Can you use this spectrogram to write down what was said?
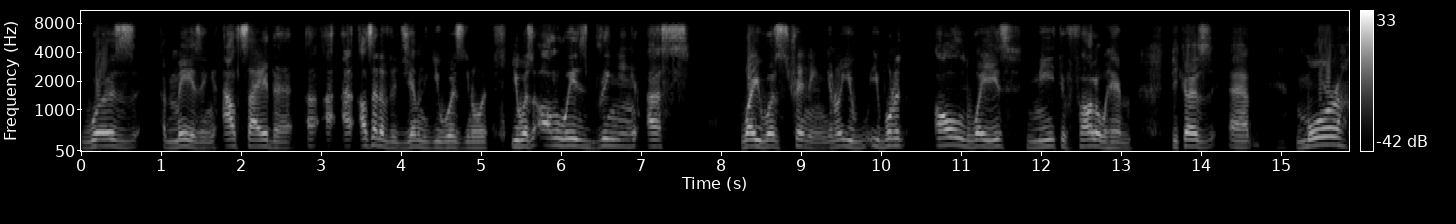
was amazing. Outside, uh, uh, outside of the gym, he was, you know, he was always bringing us where he was training. You know, he he wanted always me to follow him because uh, more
